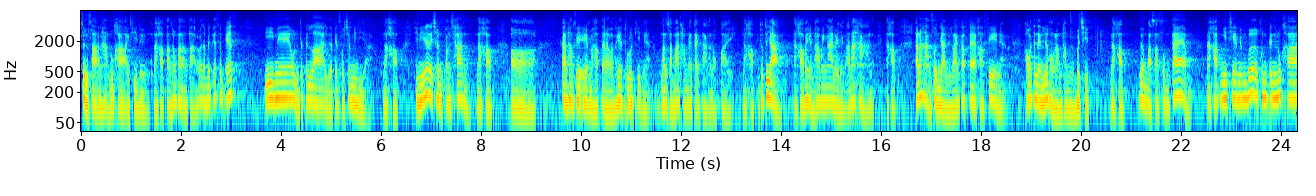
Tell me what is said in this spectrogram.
สื่อสารหาลูกค้าอีกทีหนึ่งนะครับตามช่องทางต่างๆไม่ว่าจะเป็น SMS อีเมล หรือจะเป็น Line หรือจะเป็นโซเชียลมีเดียนะครับทีนี้ในเชิงฟังก์ชันนะครับ การทำ CRM นะครับแต่ละประเภทธุรกิจเนี่ยมันสามารถทำได้แตกต่างกันออกไปนะครับยกตัวอย่างนะครับให้เห็นภาพง่ายๆเลยอย่างร้านอาหารนะครับร้านอาหารส่วนใหญ่หรือร้านกาแฟคาเฟ่เนี่ยเขาก็จะเน้นเรื่องของการทำ membership นะครับเรื่องบัตรสะสมแต้มนะครับมี tier member คุณเป็นลูกค้า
